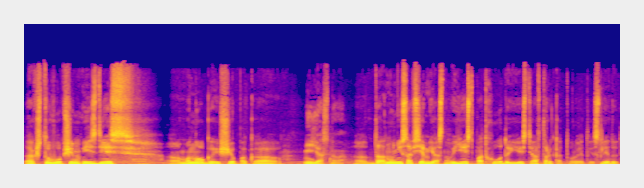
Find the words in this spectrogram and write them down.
Так что, в общем, и здесь а, много еще пока... Неясного. а, Да, ну не совсем ясного. Есть подходы, есть авторы, которые это исследуют.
